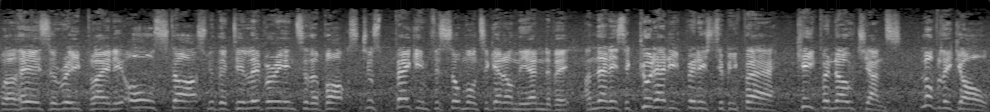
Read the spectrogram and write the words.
Well, here's the replay, and it all starts with the delivery into the box, just begging for someone to get on the end of it. And then it's a good-headed finish, to be fair. Keeper no chance. Lovely goal.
